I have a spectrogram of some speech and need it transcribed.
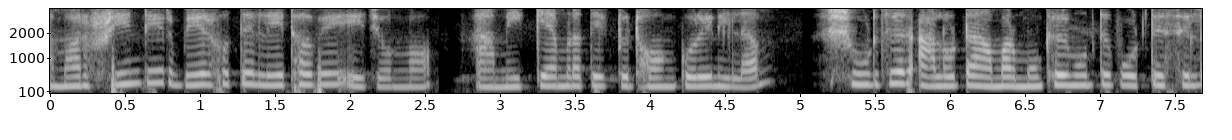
আমার ফ্রেন্ডের বের হতে লেট হবে এই জন্য আমি ক্যামেরাতে একটু ঢং করে নিলাম। সূর্যের আলোটা আমার মুখের মধ্যে পড়তেছিল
